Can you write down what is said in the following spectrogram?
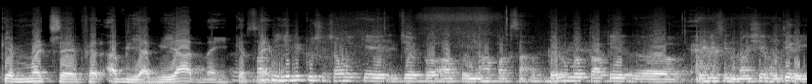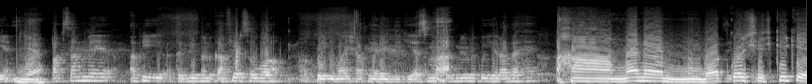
کہ مجھ سے پھر اب یاد نہیں میں یہ بھی پوچھنا چاہوں کہ جب آپ یہاں پاکستان بیرون ملک تو آپ کی ٹریننگ سی نمائشیں ہوتی رہی ہیں. پاکستان میں ابھی تقریباً کافی عرصہ ہوا کوئی نمائش آپ نے ارینج نہیں کی۔ ایسے مستقبل میں کوئی ارادہ ہے؟ ہاں میں نے بہت کوشش کی کہ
